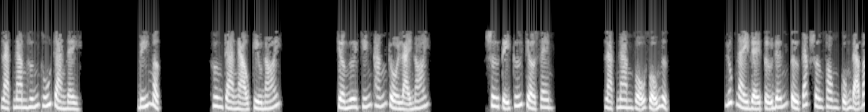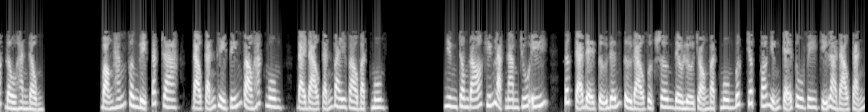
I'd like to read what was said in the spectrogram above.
Lạc Nam hứng thú tràn đầy. Bí mật. Hương Trà ngạo kiều nói. Chờ ngươi chiến thắng rồi lại nói. Sư tỷ cứ chờ xem. Lạc Nam vỗ vỗ ngực. Lúc này đệ tử đến từ các sơn phong cũng đã bắt đầu hành động. Bọn hắn phân biệt tách ra, đạo cảnh thì tiến vào hắc môn, đại đạo cảnh bay vào bạch môn. Nhưng trong đó khiến Lạc Nam chú ý, tất cả đệ tử đến từ đạo vực sơn đều lựa chọn bạch môn bất chấp có những kẻ tu vi chỉ là đạo cảnh.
